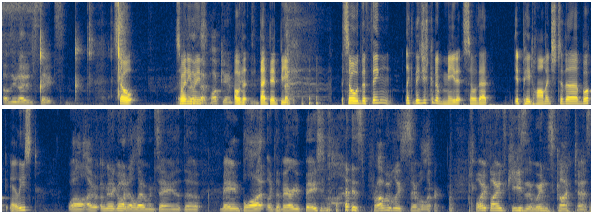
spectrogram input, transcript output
of the United States. So, so anyways, that pop can. oh, peaked. that that did peak. so the thing, like, they just could have made it so that it paid homage to the book at least. Well, I, I'm gonna go on a limb and say that the main plot, like the very base plot, is probably similar. Boy finds keys and wins contest.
